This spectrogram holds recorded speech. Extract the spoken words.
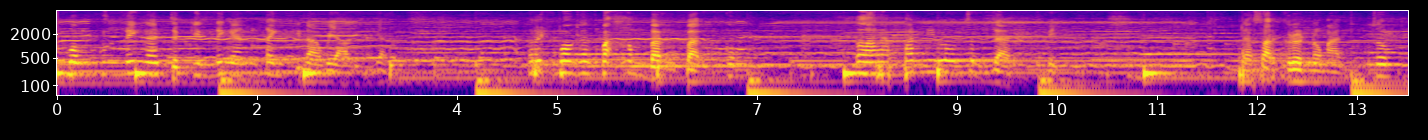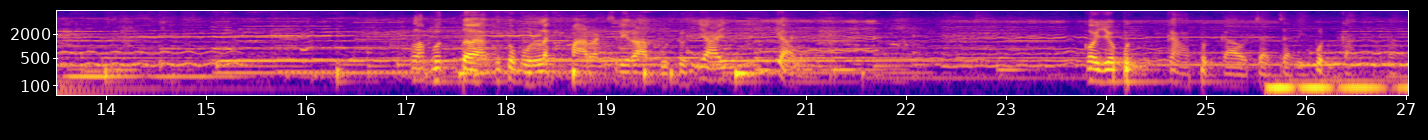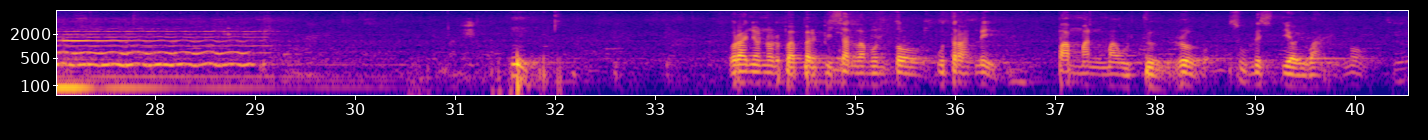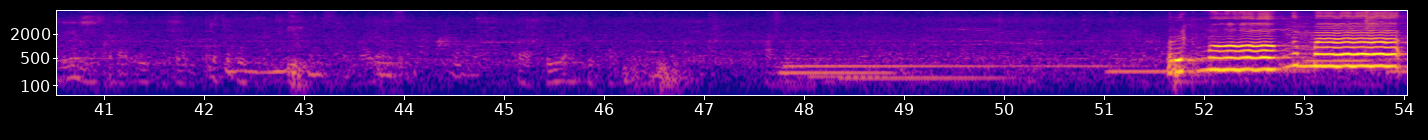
wong kuning ajekining enteng ginawe aliyan. Rikma ngepak ngembang bakung larapan nilo cendati dasar grono macung lambut aku tumuleh marang Sri Rabuduh yai yai kaya beka bekao nyonor babar pisan lamun to putrane paman Maudara Sulistya Warna. Rikmo ngemak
